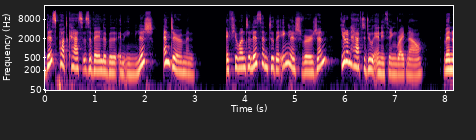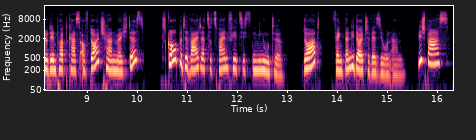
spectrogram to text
This podcast is available in English and German. If you want to listen to the English version, you don't have to do anything right now. Wenn du den Podcast auf Deutsch hören möchtest, scroll bitte weiter zur 42. Minute. Dort fängt dann die deutsche Version an. Viel Spaß!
